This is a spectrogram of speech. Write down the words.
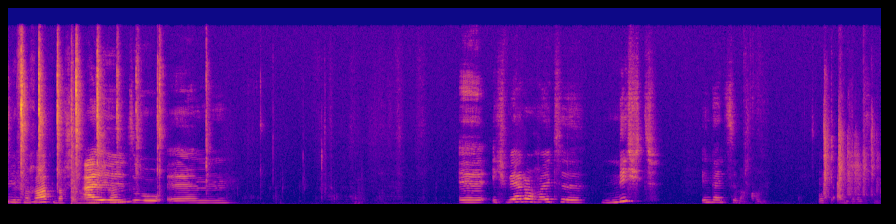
wir verraten das ja noch nicht ganz. Also, ähm. Äh, ich werde heute nicht in dein Zimmer kommen und einbrechen.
